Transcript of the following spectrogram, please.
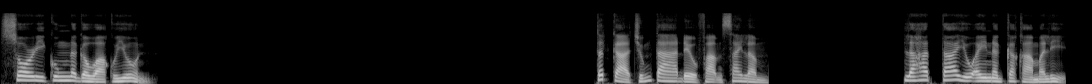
Sorry kung nagawa ko yun. Tất cả chúng ta đều phạm sai lầm. Lahat tayo ay nagkakamali.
